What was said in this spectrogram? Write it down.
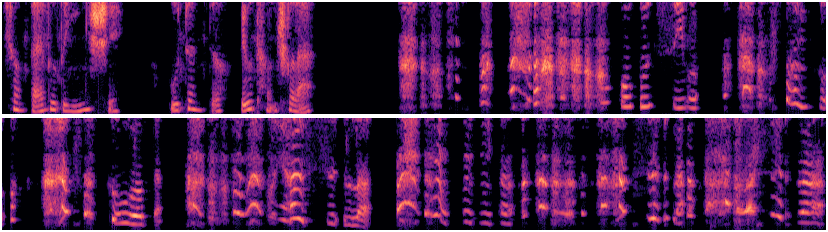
让白露的饮水不断的流淌出来。我不行了，放过，放过我吧，我要死了，死了，死了。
